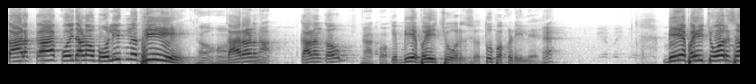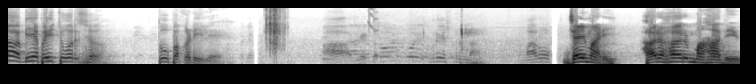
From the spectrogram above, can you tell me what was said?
કાળકા કોઈ દાડો બોલી જ નથી. કારણ કારણ કહું. કે બે ભાઈ ચોર છે તું પકડી લે. હે? બે ભાઈ ચોર છે બે ભાઈ ચોર છે. તું પકડી લે. જય માળી. હર હર મહાદેવ.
